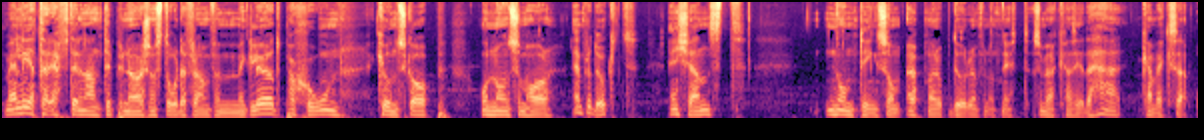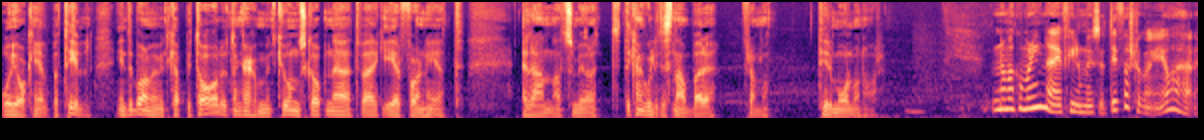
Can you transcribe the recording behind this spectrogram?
Men jag letar efter en entreprenör som står där framför mig med glöd, passion, kunskap och någon som har en produkt, en tjänst, någonting som öppnar upp dörren för något nytt. Som jag kan se, det här kan växa och jag kan hjälpa till. Inte bara med mitt kapital utan kanske med mitt kunskap, nätverk, erfarenhet eller annat som gör att det kan gå lite snabbare framåt till det mål man har. När man kommer in här i Filmhuset, det är första gången jag är här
